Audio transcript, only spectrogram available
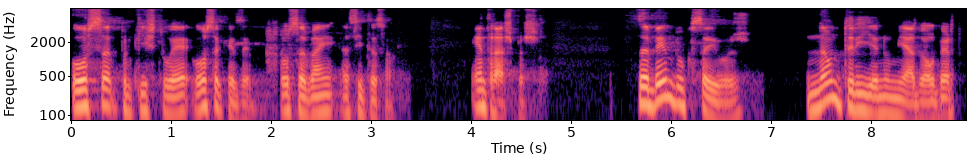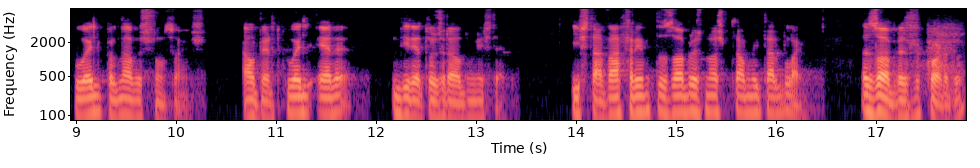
Ouça, porque isto é, ouça quer dizer, ouça bem a citação. Entre aspas. Sabendo o que sei hoje, não teria nomeado Alberto Coelho para novas funções. Alberto Coelho era diretor-geral do Ministério e estava à frente das obras no Hospital Militar de Belém. As obras, recordo,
